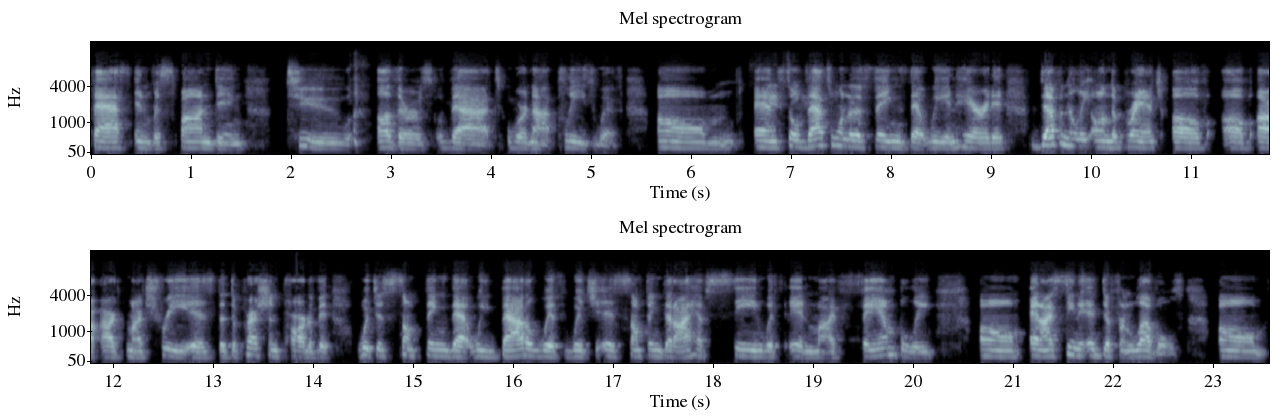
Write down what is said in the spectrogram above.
fast in responding to others that we're not pleased with. Um, and so that's one of the things that we inherited. Definitely on the branch of of our, our, my tree is the depression part of it, which is something that we battle with, which is something that I have seen within my family. Um, and I've seen it in different levels. Um,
